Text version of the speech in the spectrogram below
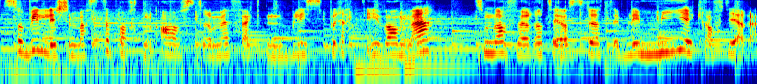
så vil ikke mesteparten av strømeffekten bli spredt i vannet, som da fører til at støtet blir mye kraftigere.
